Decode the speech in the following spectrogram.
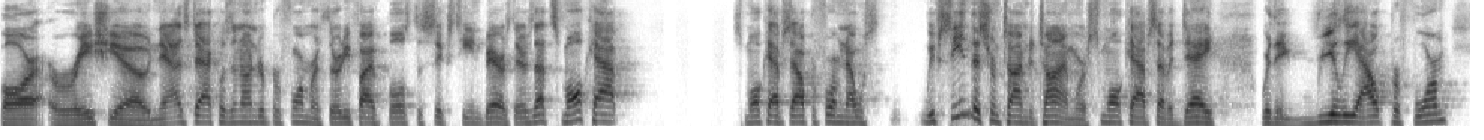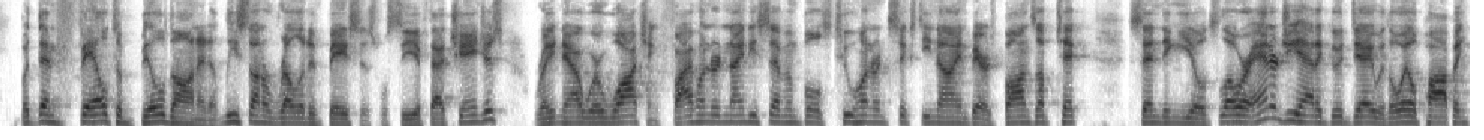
bar ratio. NASDAQ was an underperformer, 35 bulls to 16 bears. There's that small cap. Small caps outperform. Now, we've seen this from time to time where small caps have a day where they really outperform, but then fail to build on it, at least on a relative basis. We'll see if that changes. Right now, we're watching 597 bulls, 269 bears. Bonds uptick, sending yields lower. Energy had a good day with oil popping.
